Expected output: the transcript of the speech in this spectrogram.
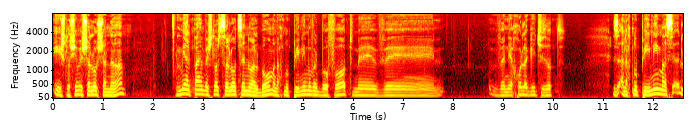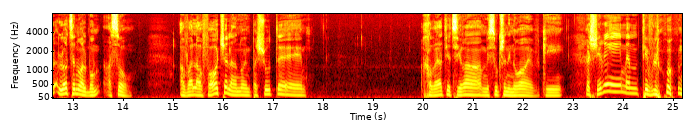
היא 33 שנה. מ-2013 לא הוצאנו אלבום, אנחנו פעילים אבל בהופעות, ו... ואני יכול להגיד שזאת... זה, אנחנו פעילים, לא לא הוצאנו אלבום עשור, אבל ההופעות שלנו הן פשוט אה, חוויית יצירה מסוג שאני נורא אוהב, כי השירים הם תבלון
